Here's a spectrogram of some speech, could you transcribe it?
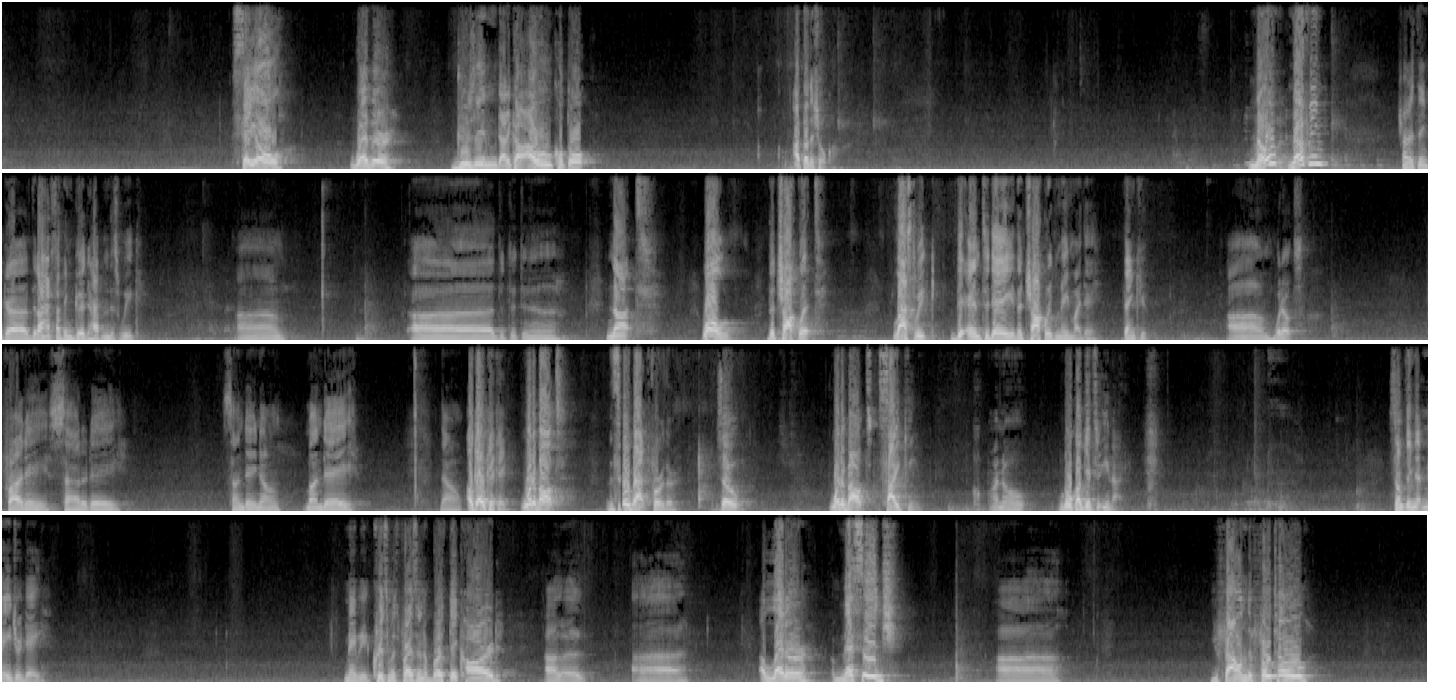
Sale, weather, 偶然誰か会うこと あったでしょうか No? Nothing? trying to think, uh, did I have something good happen this week? Um, uh, duh, duh, duh. not, well, the chocolate. Last week the, and today, the chocolate made my day. Thank you. Um, what else? Friday, Saturday, Sunday, no, Monday, no. Okay, okay, okay. What about, let's go back further. So, what about psyching? I know, rokagetsu inai. Something that made your day. Maybe a Christmas present, a birthday card, uh, uh, a letter, a message. Uh, you found the photo.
